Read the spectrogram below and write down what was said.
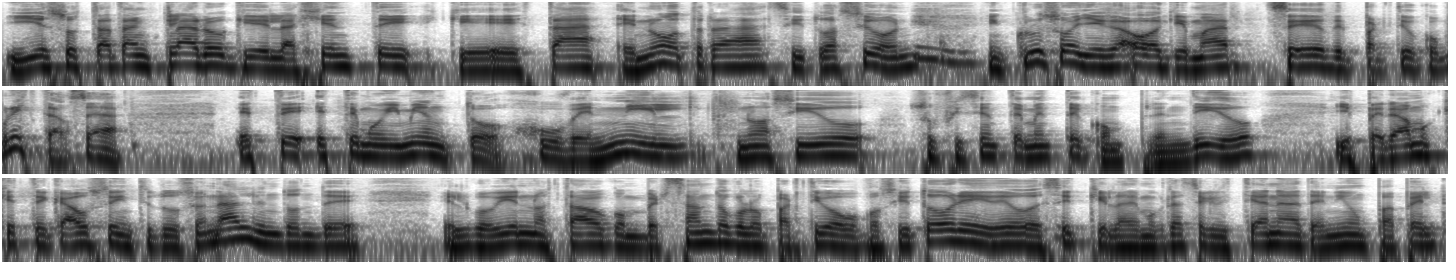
y eso está tan claro que la gente que está en otra situación incluso ha llegado a quemar sedes del Partido Comunista. O sea, este, este movimiento juvenil no ha sido suficientemente comprendido y esperamos que este cauce institucional en donde el gobierno ha estado conversando con los partidos opositores y debo decir que la democracia cristiana ha tenido un papel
